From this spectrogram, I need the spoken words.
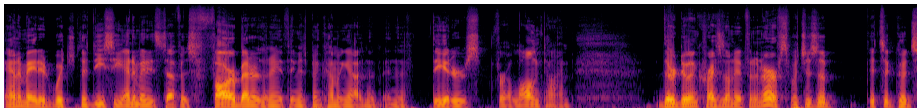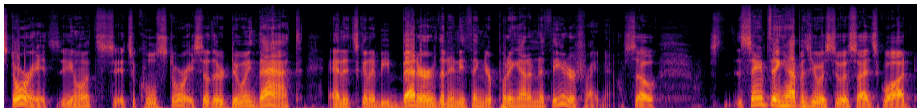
animated, which the DC animated stuff is far better than anything that's been coming out in the in the theaters for a long time. They're doing Crisis on Infinite Earths, which is a it's a good story. It's you know it's it's a cool story. So they're doing that, and it's going to be better than anything they're putting out in the theaters right now. So the same thing happens here with Suicide Squad.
